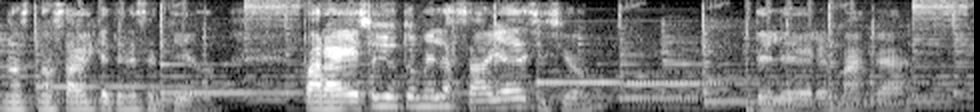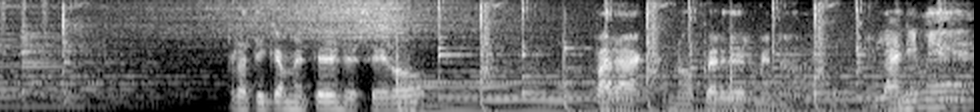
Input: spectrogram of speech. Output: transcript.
no, sabes que tiene sentido. Para eso yo tomé la sabia decisión de leer el manga prácticamente desde cero para no perderme nada. El anime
